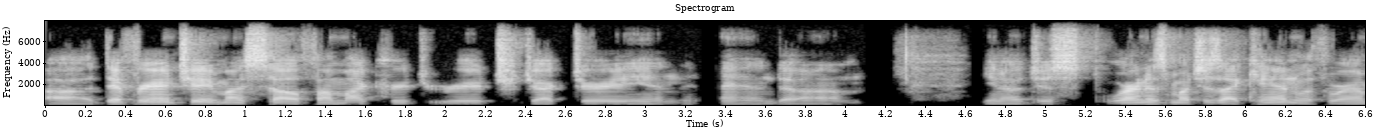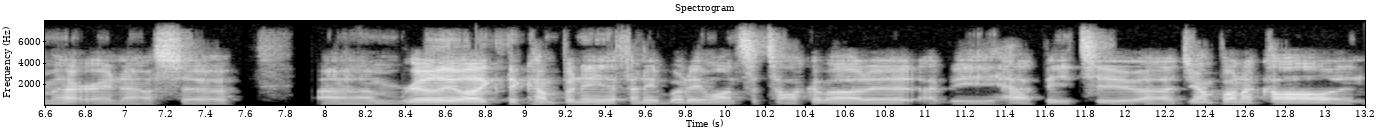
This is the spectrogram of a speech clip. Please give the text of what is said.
uh, differentiate myself on my career trajectory and and um, you know just learn as much as I can with where I'm at right now. So um, really like the company. If anybody wants to talk about it, I'd be happy to uh, jump on a call and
